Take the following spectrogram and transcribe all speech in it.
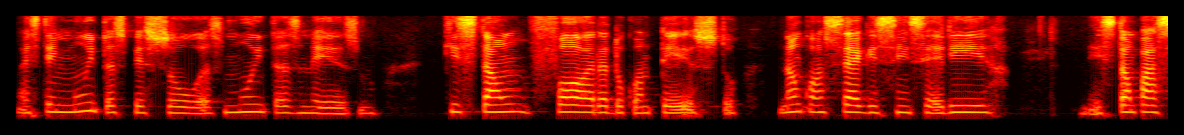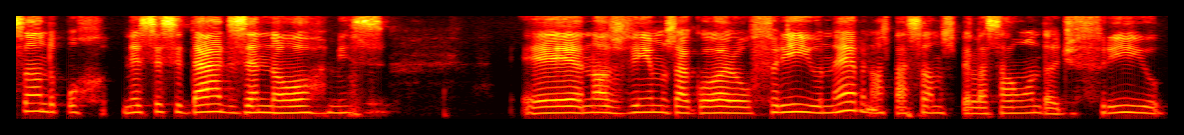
mas tem muitas pessoas, muitas mesmo, que estão fora do contexto, não conseguem se inserir, estão passando por necessidades enormes. É, nós vimos agora o frio, né? Nós passamos pela essa onda de frio,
